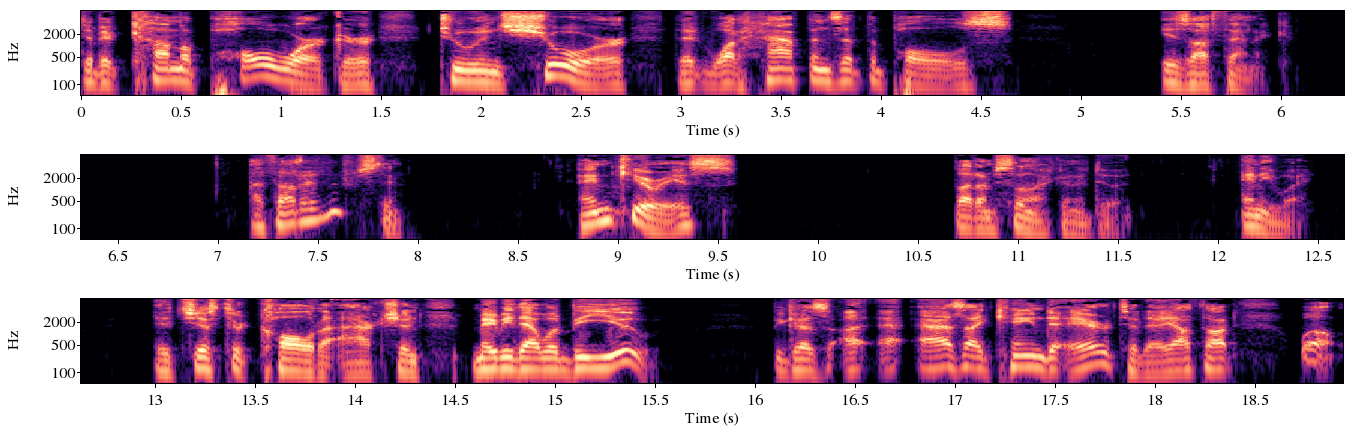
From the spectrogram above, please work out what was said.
to become a poll worker to ensure that what happens at the polls is authentic. I thought it interesting and curious, but I'm still not going to do it. Anyway. It's just a call to action. Maybe that would be you. Because I, as I came to air today, I thought, well,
